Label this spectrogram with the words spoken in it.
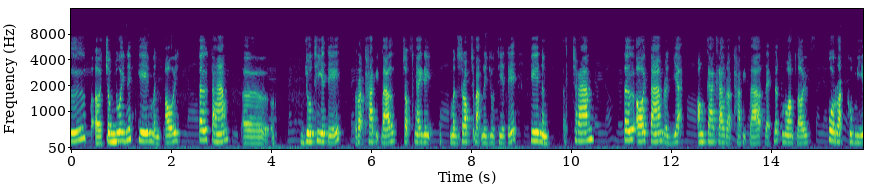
គឺជំនួយនេះគេមិនអោយទៅតាម យោធាទេរដ្ឋាភិបាលសពថ្ងៃនេះមិនស្របច្បាប់នៃយោធាទេគេនឹងច្រានទៅឲ្យតាមរយៈអង្គការក្រៅរដ្ឋាភិបាលដែលដឹកនាំដោយពលរដ្ឋភូមា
